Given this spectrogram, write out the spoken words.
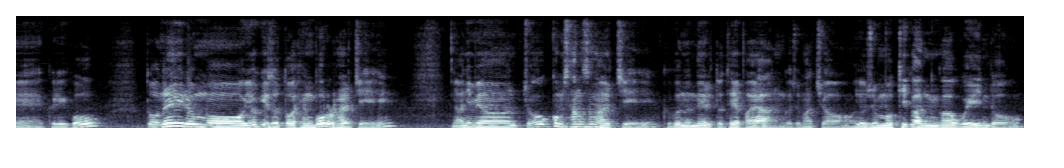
예, 그리고 또 내일은 뭐 여기서 또 행보를 할지 아니면 조금 상승할지 그거는 내일 또 돼봐야 하는 거죠. 맞죠? 요즘 뭐 기관과 외인도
